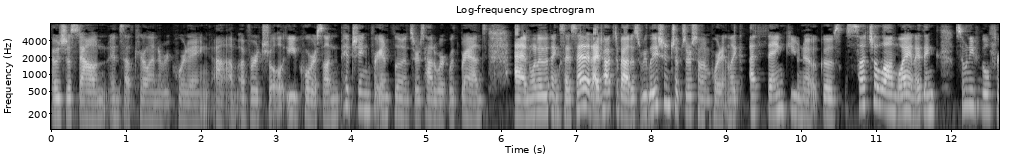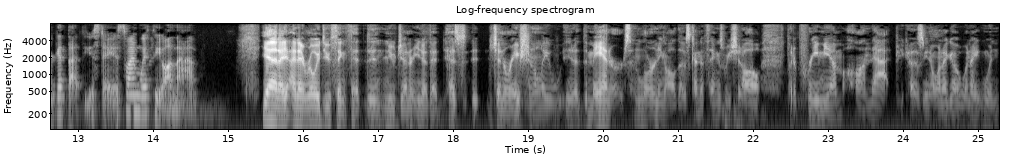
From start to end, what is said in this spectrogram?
I was just down in South Carolina recording um, a virtual e-course on pitching for influencers, how to work with brands, and one of the things I said I talked about is relationships are so important. Like a thank you note goes such a long way, and I think so many people forget that these days. So I'm with you on that. Yeah, and I and I really do think that the new gener, you know, that as generationally, you know, the manners and learning all those kind of things, we should all put a premium on that because you know when I go when I when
